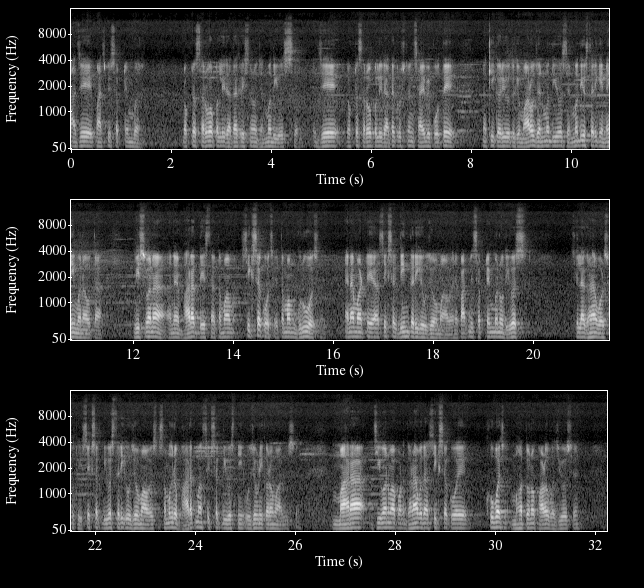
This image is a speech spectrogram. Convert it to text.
આજે પાંચમી September doctor Sarvepalli રાધાકૃષ્ણનો જન્મદિવસ છે. જે ડૉક્ટર સર્વપલ્લી રાધાકૃષ્ણન સાહેબે પોતે નક્કી કર્યું હતું કે મારો જન્મદિવસ જન્મદિવસ તરીકે નહીં મનાવતા. વિશ્વના અને ભારત દેશના તમામ શિક્ષકો છે, તમામ ગુરુઓ છે, એના માટે આ શિક્ષક દિન તરીકે ઉજવવામાં આવે અને પાંચમી સપ્ટેમ્બરનો દિવસ છેલ્લા ઘણા વર્ષોથી શિક્ષક દિવસ તરીકે ઉજવવામાં આવે છે. સમગ્ર ભારતમાં શિક્ષક દિવસની ઉજવણી કરવામાં આવી છે. મારા જીવનમાં પણ ઘણા બધા શિક્ષકોએ ખૂબ જ મહત્ત્વનો ફાળો ભજવ્યો છે.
